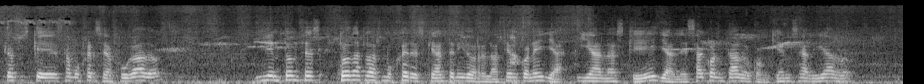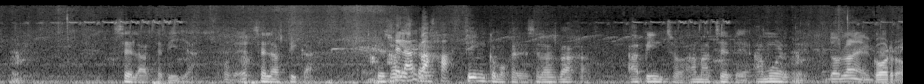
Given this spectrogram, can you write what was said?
El caso es que esta mujer se ha fugado y entonces todas las mujeres que han tenido relación con ella y a las que ella les ha contado con quién se ha liado, se las cepilla, Joder. se las pica. Que son Se las baja. Cinco mujeres, se las baja. A pincho, a machete, a muerte. Doblan el gorro.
